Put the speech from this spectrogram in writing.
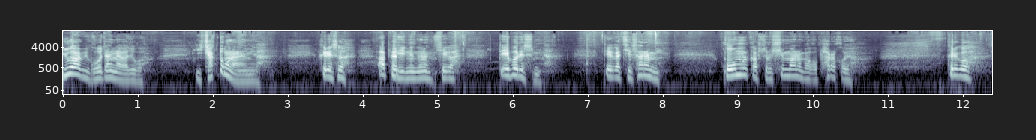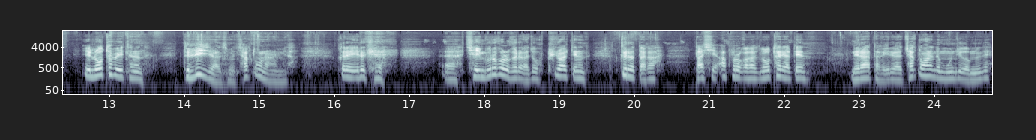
유압이 고장 나가지고 이 작동을 안 합니다. 그래서 앞에 있는 거는 제가 떼버렸습니다. 떼가 집 사람이 고물값으로 10만원 받고 팔았고요. 그리고 이 로터베이터는 들리질 않습니다. 작동을 안 합니다. 그래 이렇게 에, 체인 무릎을 걸어가지고 필요할 때는 들었다가 다시 앞으로 가서 로타리 할 땐 내려갔다가 이래가지고 작동하는데 문제가 없는데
